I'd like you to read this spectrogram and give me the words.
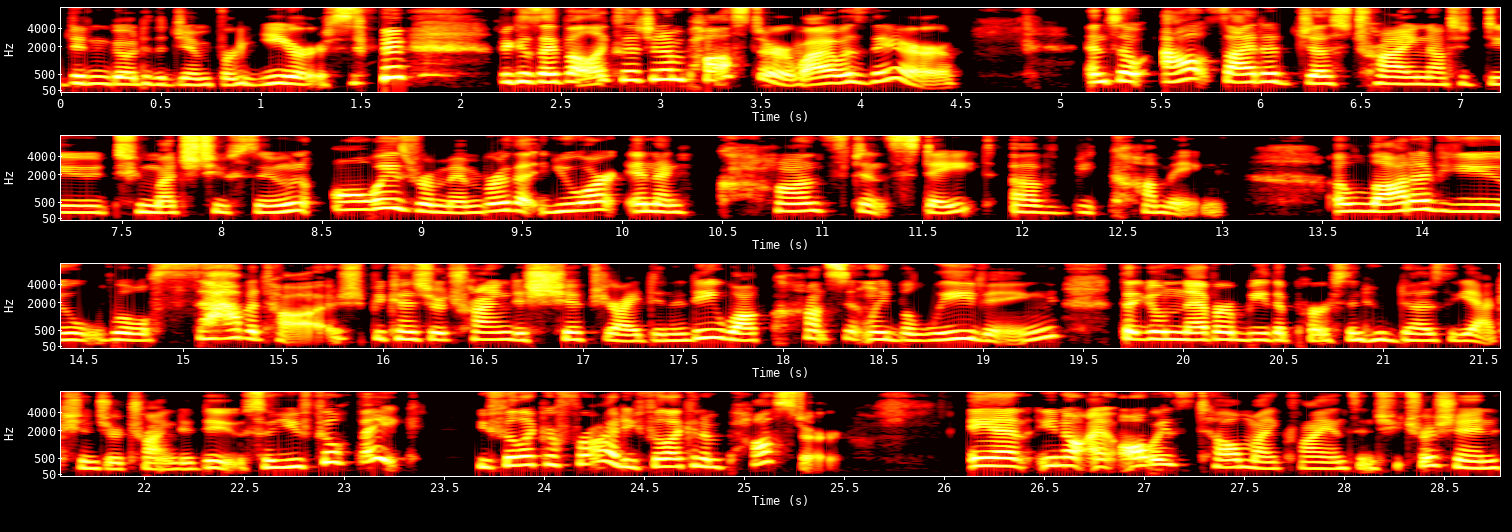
didn't go to the gym for years because I felt like such an imposter while I was there. And so, outside of just trying not to do too much too soon, always remember that you are in a constant state of becoming. A lot of you will sabotage because you're trying to shift your identity while constantly believing that you'll never be the person who does the actions you're trying to do. So, you feel fake. You feel like a fraud. You feel like an imposter. And, you know, I always tell my clients in SHEtrition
